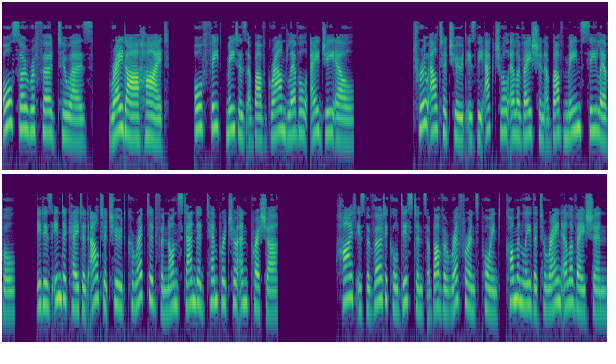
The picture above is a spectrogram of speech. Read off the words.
also referred to as radar height or feet meters above ground level AGL. True altitude is the actual elevation above mean sea level. It is indicated altitude corrected for non-standard temperature and pressure. Height is the vertical distance above a reference point, commonly the terrain elevation.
